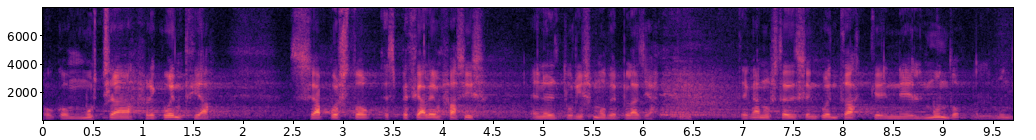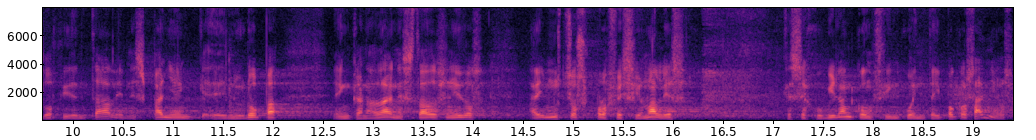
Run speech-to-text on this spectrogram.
o con mucha frecuencia, se ha puesto especial énfasis en el turismo de playa. Tengan ustedes en cuenta que en el mundo, en el mundo occidental, en España, en Europa, en Canadá, en Estados Unidos, hay muchos profesionales que se jubilan con cincuenta y pocos años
